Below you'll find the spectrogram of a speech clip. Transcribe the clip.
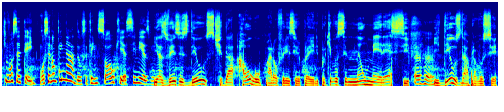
tudo que você tem. Você não tem nada, você tem só o que? A si mesmo. E às vezes Deus te dá algo para oferecer para ele, porque você não merece Aham. e Deus dá para você.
